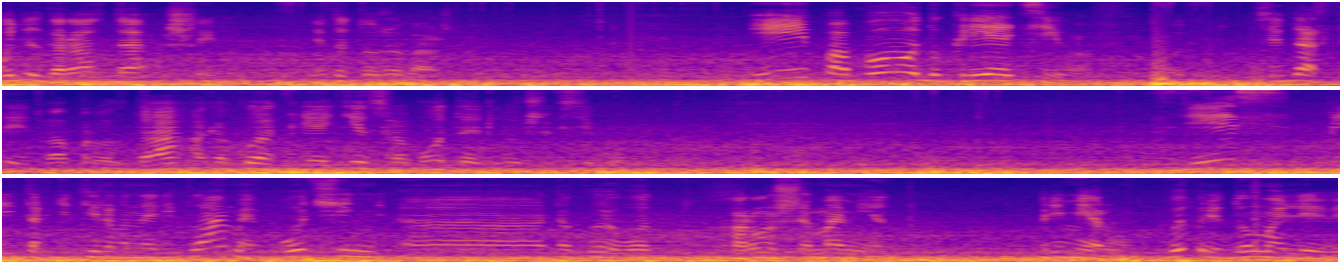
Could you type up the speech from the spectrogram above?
будет гораздо шире. Это тоже важно. И по поводу креативов. Вот всегда стоит вопрос, да, а какой креатив сработает лучше всего? Здесь при таргетированной рекламе очень э, такой вот хороший момент. К примеру, вы придумали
